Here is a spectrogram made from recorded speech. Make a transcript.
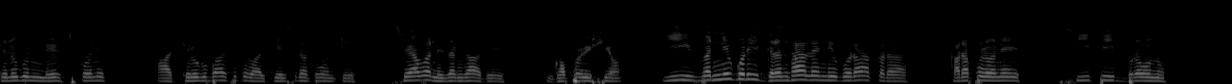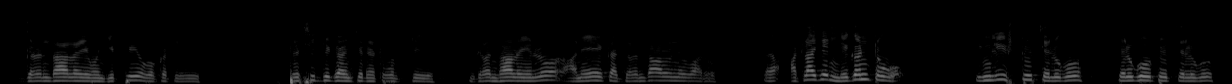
తెలుగును నేర్చుకొని ఆ తెలుగు భాషకు వారు చేసినటువంటి సేవ నిజంగా అది గొప్ప విషయం. ఇవన్నీ కూడా ఈ గ్రంథాలన్నీ కూడా అక్కడ కడపలోనే సిపి బ్రౌన్ గ్రంథాలయం అని చెప్పి ఒకటి ప్రసిద్ధిగాంచినటువంటి గ్రంథాలయంలో అనేక గ్రంథాలను వారు అట్లాగే నిఘంటువు English to Telugu Telugu to Telugu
